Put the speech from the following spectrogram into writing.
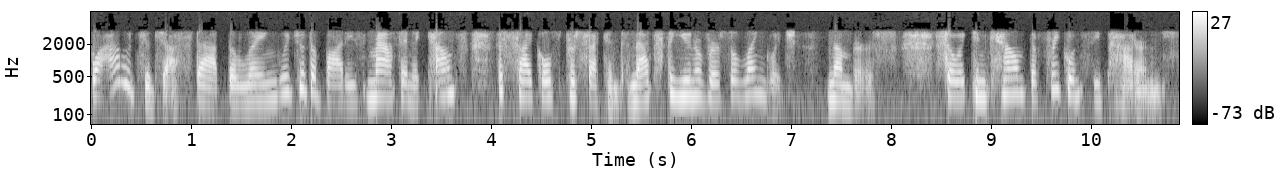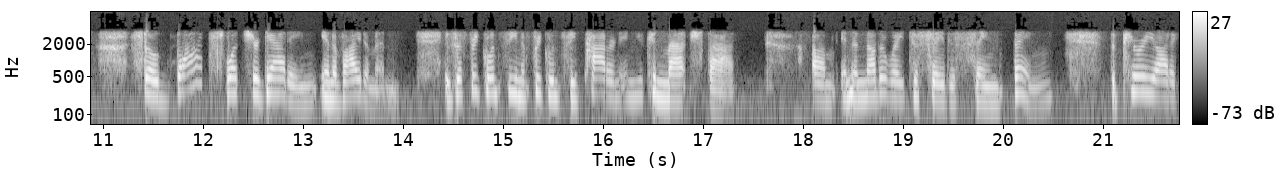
Well, I would suggest that the language of the body's math, and it counts the cycles per second, and that's the universal language, numbers. So it can count the frequency patterns. So that's what you're getting in a vitamin, is a frequency and a frequency pattern, and you can match that. Um, in another way to say the same thing, the periodic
